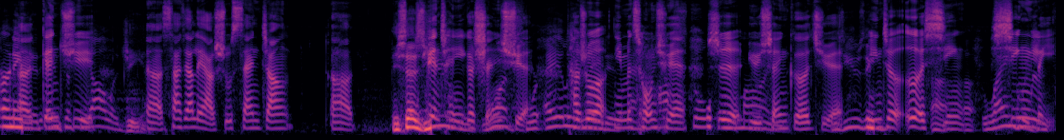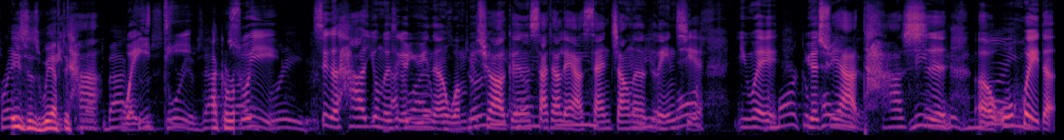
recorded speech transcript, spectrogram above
呃根据呃撒加利亚书三章，呃。变成一个神学。他说：“你们从前是与神隔绝，因着恶行心理与他为敌。”所以这个他用的这个语呢，我们必须要跟撒加利亚三章呢连接。因为约书亚他是呃污秽的，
